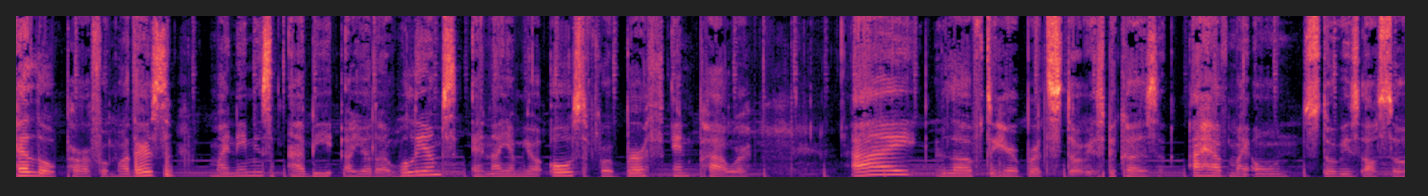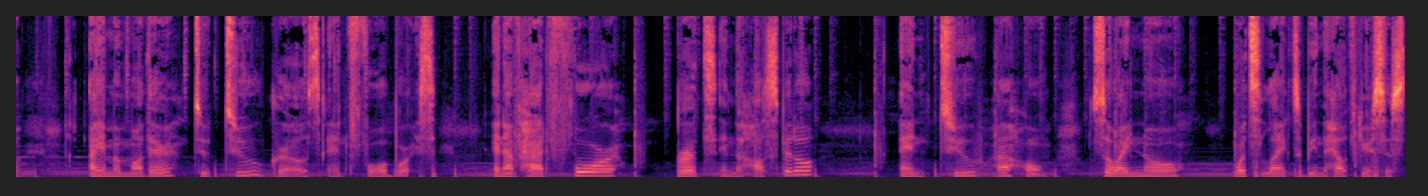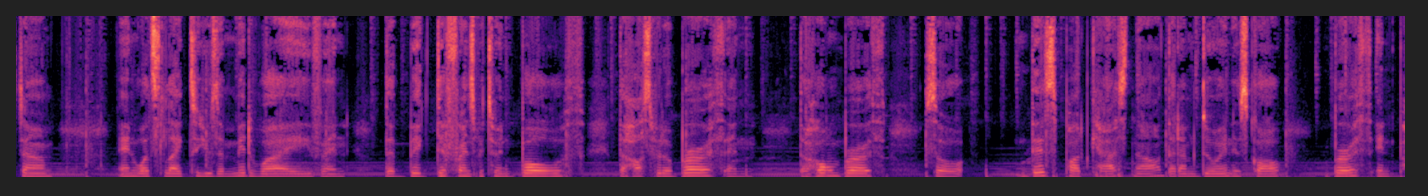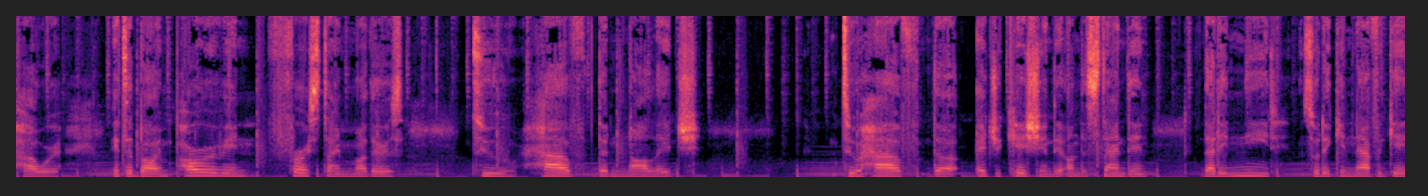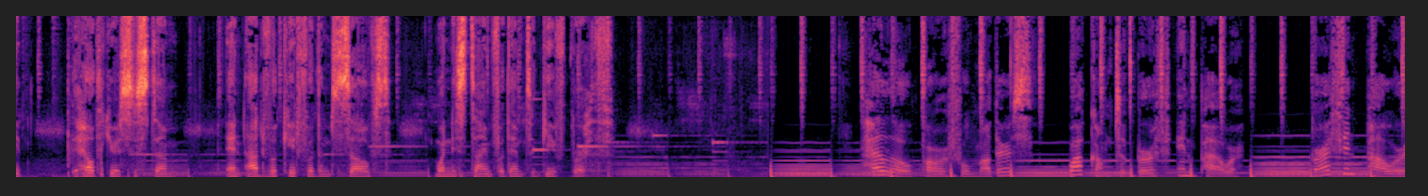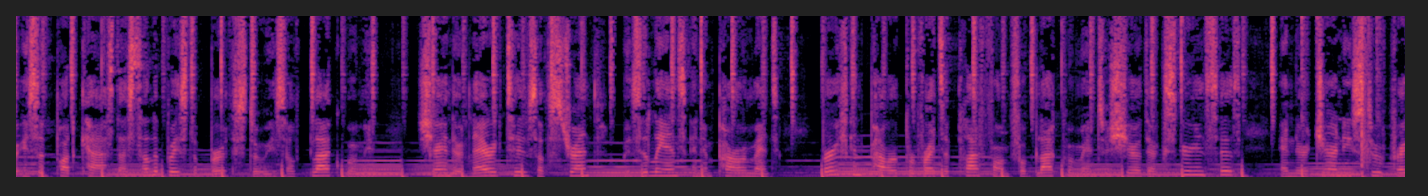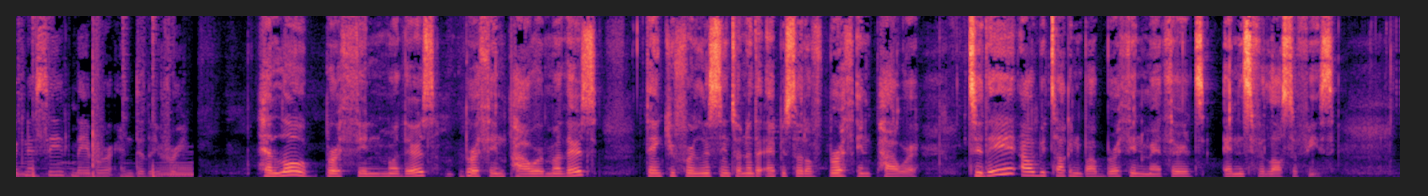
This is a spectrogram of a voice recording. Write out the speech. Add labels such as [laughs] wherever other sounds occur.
Hello, powerful mothers. My name is Abby Ayoola Williams, and I am your host for Birth in Power. I love to hear birth stories because I have my own stories also. I am a mother to two girls and four boys, and I've had four births in the hospital and two at home. So I know what's like to be in the healthcare system and what's like to use a midwife and the big difference between both the hospital birth and the home birth. So, this podcast now that I'm doing is called Birth in Power. It's about empowering first time mothers to have the knowledge, to have the education, the understanding that they need so they can navigate the healthcare system and advocate for themselves when it's time for them to give birth. Hello, powerful mothers. Welcome to Birth in Power. Birth in Power is a podcast that celebrates the birth stories of Black women, sharing their narratives of strength, resilience, and empowerment. Birth in Power provides a platform for Black women to share their experiences and their journeys through pregnancy, labor, and delivery. Hello, birthing mothers, birthing power mothers. Thank you for listening to another episode of Birth in Power. Today, I'll be talking about birthing methods and its philosophies.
